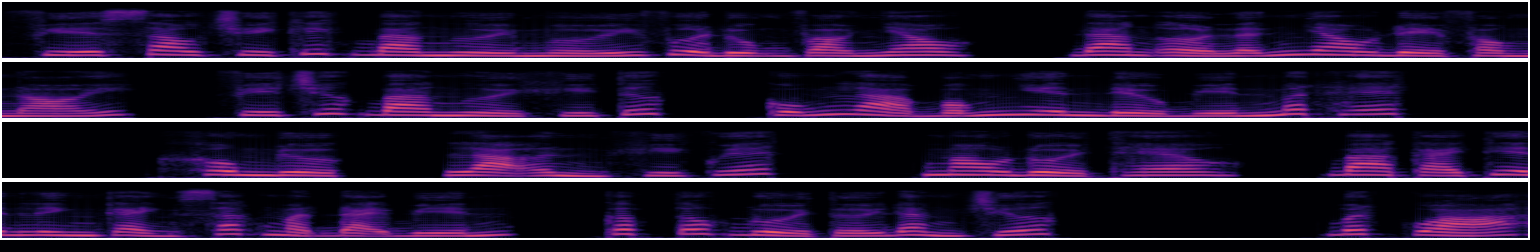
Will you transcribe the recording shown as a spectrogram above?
Phía sau truy kích ba người mới vừa đụng vào nhau, đang ở lẫn nhau đề phòng nói, phía trước ba người khí tức, cũng là bỗng nhiên đều biến mất hết. Không được, là ẩn khí quyết, mau đuổi theo, ba cái thiên linh cảnh sắc mặt đại biến, cấp tốc đuổi tới đằng trước. Bất quá,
